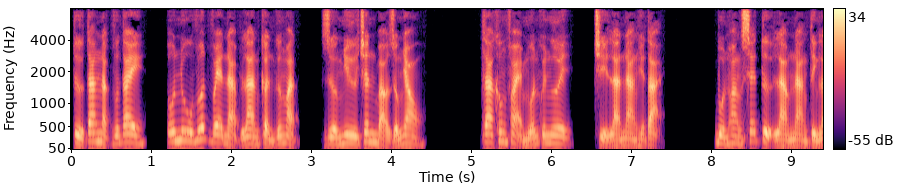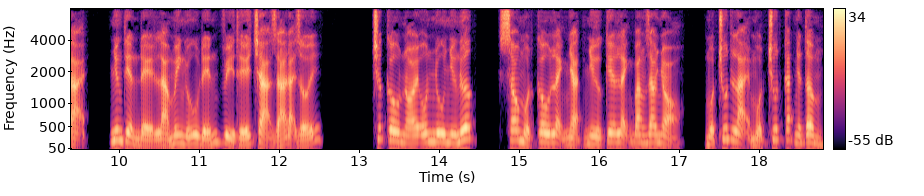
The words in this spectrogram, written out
Tử tăng nặc vươn tay, ôn nhu vuốt ve nạp lan cẩn gương mặt, dường như chân bảo giống nhau. Ta không phải muốn quên ngươi, chỉ là nàng hiện tại. bồn hoàng sẽ tự làm nàng tỉnh lại, nhưng tiền đề là minh lũ đến vì thế trả giá đại giới. Trước câu nói ôn nhu như nước, sau một câu lạnh nhạt như kia lạnh băng dao nhỏ, một chút lại một chút cắt nhân tâm.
